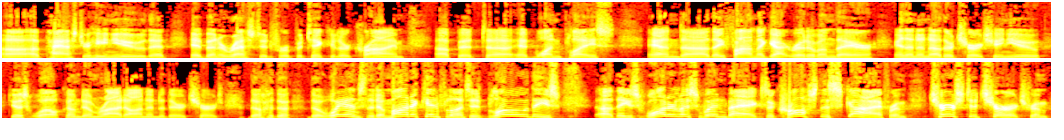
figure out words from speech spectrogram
uh, a pastor he knew that had been arrested for a particular crime up at, uh, at one place and uh, they finally got rid of him there. And then another church he knew just welcomed him right on into their church. The the the winds, the demonic influences blow these uh, these waterless windbags across the sky from church to church, from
